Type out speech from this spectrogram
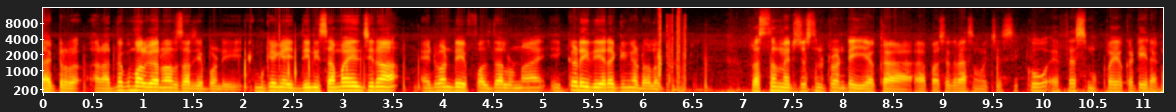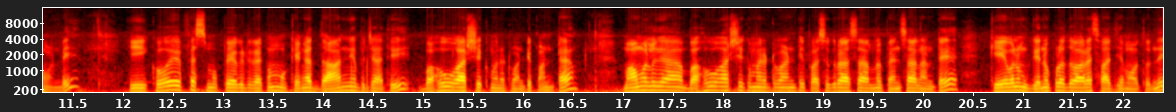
డాక్టర్ రత్నకుమార్ గారు ఉన్నారు సార్ చెప్పండి. ముఖ్యంగా దీనికి సంబంధించిన ఎటువంటి ఫలితాలు ఉన్నాయి? ఇక్కడ ఇది ఏ రకంగా డెవలప్ ప్రస్తుతం మీరు చూస్తున్నటువంటి ఈ యొక్క పశుగ్రాసం వచ్చేసి కో ఎఫ్ఎస్ ముప్పై ఒకటి రకం అండి. ఈ కోఎఫ్ఎస్ ముప్పై ఒకటి రకం ముఖ్యంగా ధాన్యపు జాతి బహువార్షికమైనటువంటి పంట. మామూలుగా బహువార్షికమైనటువంటి పశుగ్రాసాలను పెంచాలంటే కేవలం గెనుపుల ద్వారా సాధ్యమవుతుంది.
